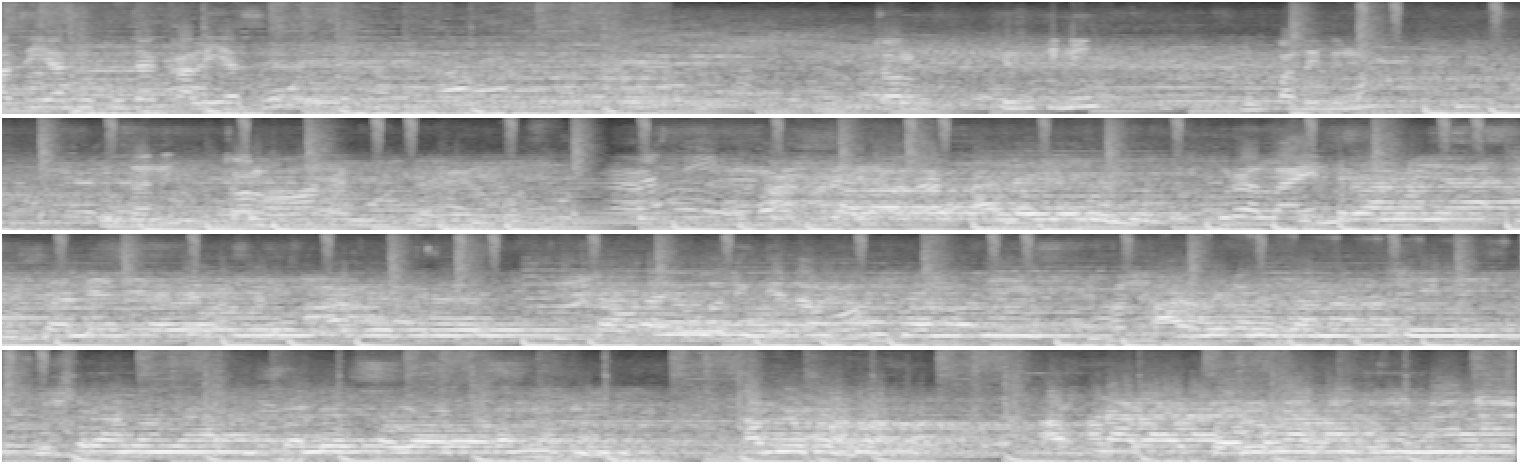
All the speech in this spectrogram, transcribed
আজই আছে পূজা, কালী আছে। চল, কিছু কিনি ধূপপাতি দিব ধূপদানি, চল। পুরা লাইন। স্বাগত জানাচ্ছে ইসলামিয়া ইসালে সভা কমিটি আবেদন আপনারা করোনা বিধি মেনে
